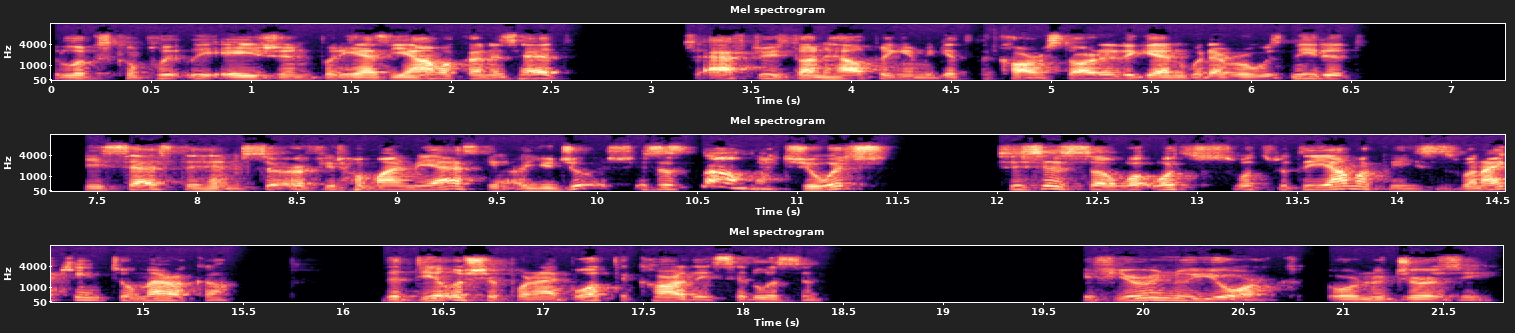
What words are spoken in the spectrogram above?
He looks completely Asian, but he has a yarmulke on his head. So after he's done helping him, he gets the car started again, whatever was needed. He says to him, "Sir, if you don't mind me asking, are you Jewish?" He says, "No, I'm not Jewish." He says, "So what, what's what's with the yarmulke?" He says, "When I came to America, the dealership when I bought the car, they said, listen, if you're in New York or New Jersey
